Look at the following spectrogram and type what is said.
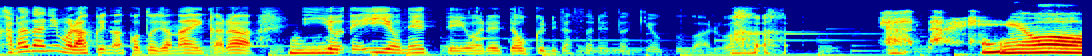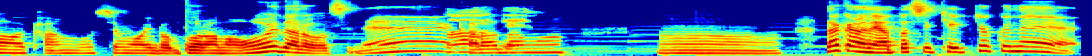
体にも楽なことじゃないから、うんいいよね、いいよねって言われて送り出された記憶があるわ。いや、大変よ。看護師もいろドラマ多いだろうしね体も。うん。だからね、私結局ね、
